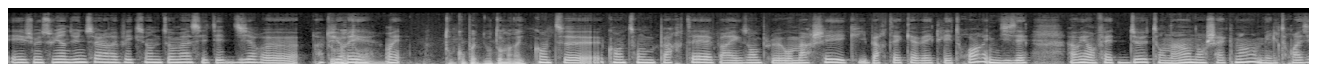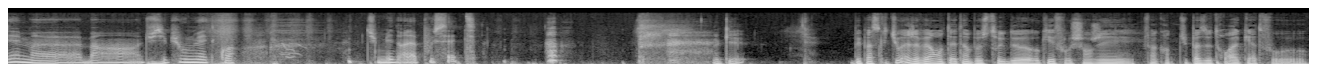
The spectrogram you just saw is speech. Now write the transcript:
Et je me souviens d'une seule réflexion de Thomas, c'était de dire, euh, ah, Thomas, purée, ton- ouais. Ton compagnon, ton mari. Quand, euh, quand on partait, par exemple, au marché et qu'il partait qu'avec les trois, il me disait Ah oui, en fait, deux, t'en as un dans chaque main, mais le troisième, euh, ben, tu sais plus où le mettre, quoi. tu le mets dans la poussette. Ok. Mais parce que tu vois, j'avais en tête un peu ce truc de, ok, faut changer. Enfin, quand tu passes de 3 à 4, faut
